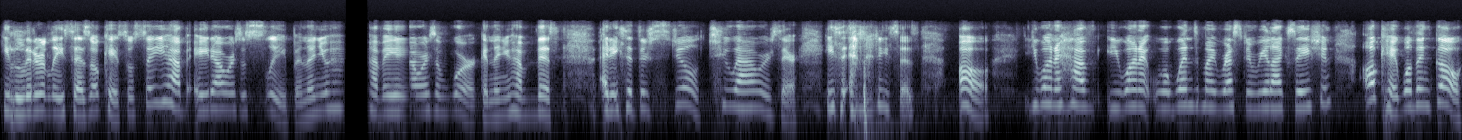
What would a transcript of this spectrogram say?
He mm-hmm. literally says, "Okay, so say you have 8 hours of sleep and then you have 8 hours of work and then you have this." And he said there's still 2 hours there. He said and then he says, "Oh, you want to have you want to well when's my rest and relaxation? Okay, well then go.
